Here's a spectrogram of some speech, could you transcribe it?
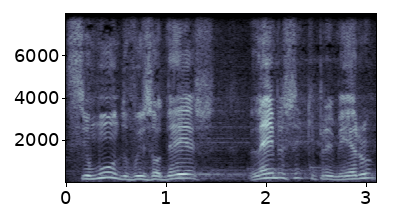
Se o mundo vos odeia, lembre-se que primeiro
